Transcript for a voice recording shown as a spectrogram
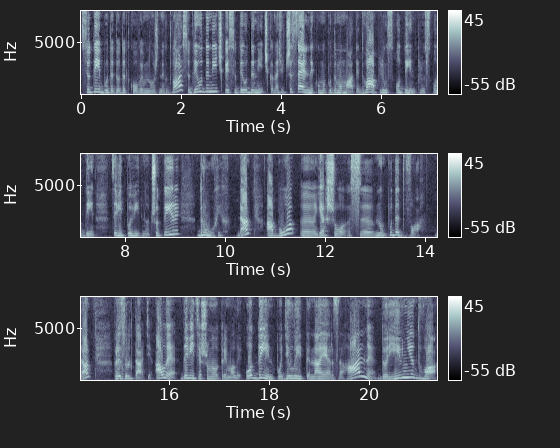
сюди буде додатковий множник 2, сюди одиничка і сюди одиничка. Значить, чисельнику ми будемо мати 2 плюс 1 плюс 1, це відповідно 4 других. Да? Або, е, якщо ну, буде 2 да? в результаті. Але дивіться, що ми отримали. 1 поділити на r загальне дорівнює 2.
